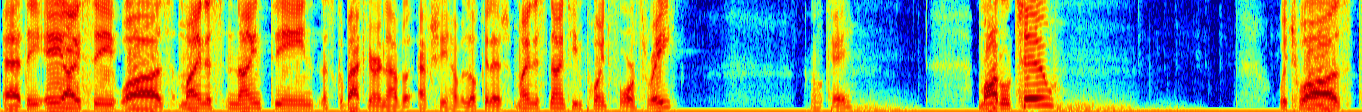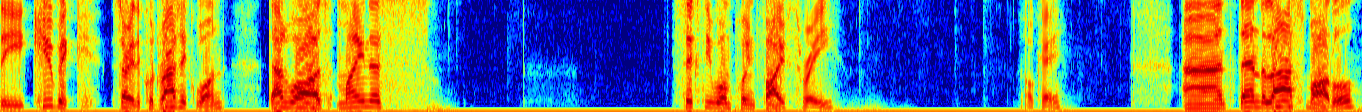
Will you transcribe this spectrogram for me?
uh, the AIC was minus 19, let's go back here and have a, actually have a look at it, minus 19.43, okay. Model 2, which was the cubic, sorry, the quadratic one, that was minus 61.53. Okay. And then the last model,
